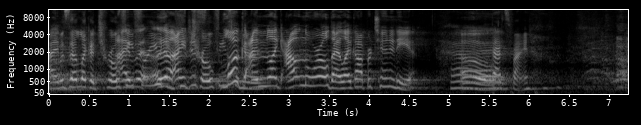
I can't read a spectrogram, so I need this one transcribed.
I, Was that like a trophy I, for you? uh, You I just trophies look. your- I'm like out in the world. I like opportunity. Oh, That's fine.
